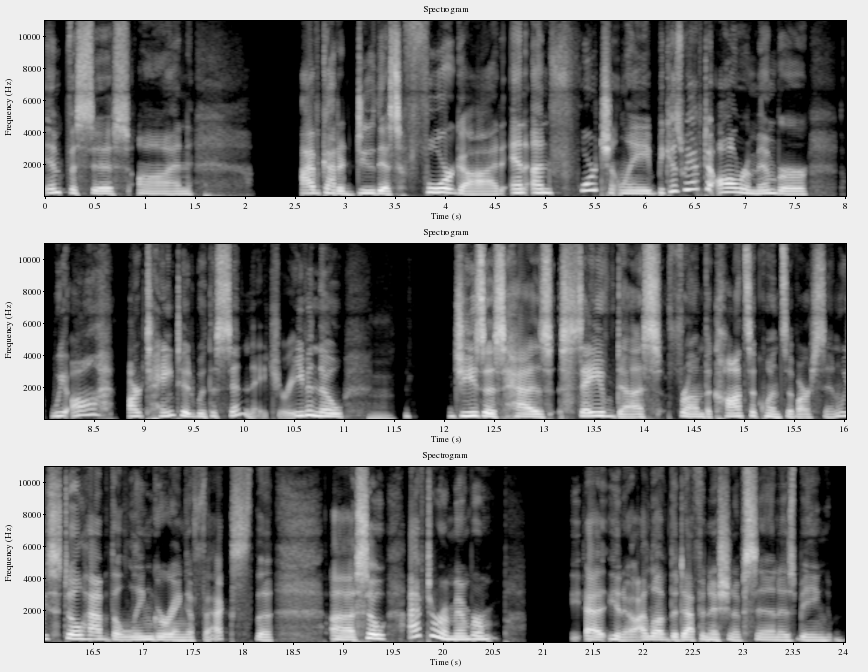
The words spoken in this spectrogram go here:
emphasis on. I've got to do this for God. And unfortunately, because we have to all remember we all are tainted with a sin nature, even though Mm. Jesus has saved us from the consequence of our sin. We still have the lingering effects. The uh, so I have to remember. Uh, you know, I love the definition of sin as being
